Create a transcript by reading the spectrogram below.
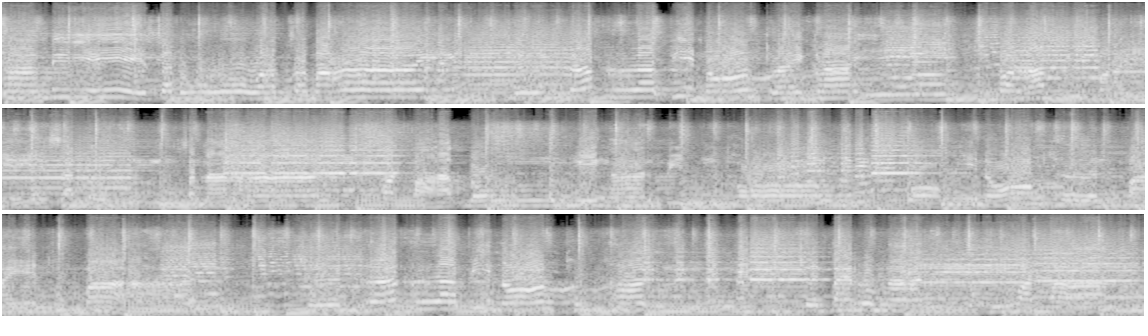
ทางดีสะดวกสบายเดินรับและพี่น้องไกลๆต้อนรับปีใหม่สนุกสนาน วัดปากดงมีงานปิดทองบอกพี่น้องเชิญไปทุกบ้านเชิญรับและพี่น้องทุกท่าน เชิญไปร่วมงานที่วัดปาก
